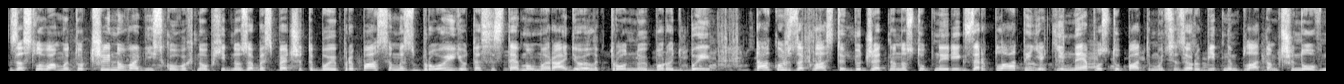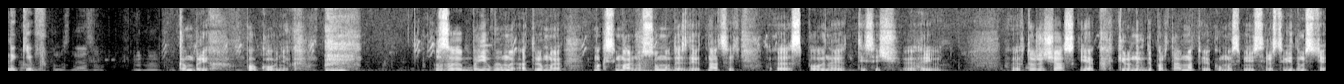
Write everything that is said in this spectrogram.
За словами Турчинова, військових необхідно забезпечити боєприпасами, зброєю та системами радіоелектронної боротьби. Також закласти в бюджет на наступний рік зарплати, які не поступатимуться заробітним платам чиновників. комбриг, полковник. З бойовими отримує максимальну суму десь 19,5 тисяч гривень. Е, В той же час, як керівник департаменту, якомусь міністерстві відомості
